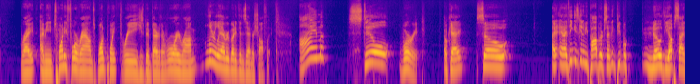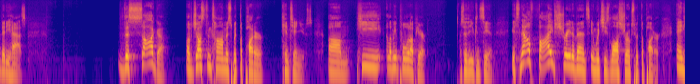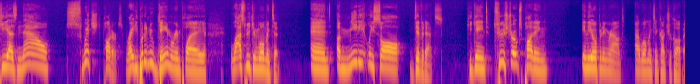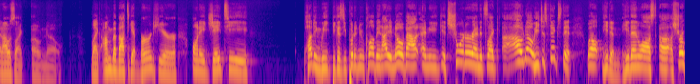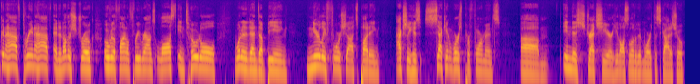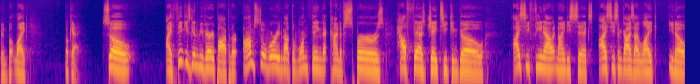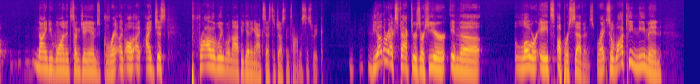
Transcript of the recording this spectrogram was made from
right? I mean, 24 rounds, 1.3. He's been better than Rory Rahm, literally everybody than Xander Schauffele. I'm still worried. Okay. So, and I think he's going to be popular because I think people know the upside that he has. The saga of Justin Thomas with the putter continues. Um, he, let me pull it up here so that you can see it. It's now five straight events in which he's lost strokes with the putter. And he has now switched putters, right? He put a new gamer in play last week in Wilmington and immediately saw dividends. He gained two strokes putting in the opening round at Wilmington Country Club. And I was like, oh no. Like, I'm about to get burned here on a JT putting week because he put a new club in I didn't know about and he gets shorter and it's like oh no he just fixed it. Well he didn't. He then lost uh, a stroke and a half three and a half and another stroke over the final three rounds lost in total what did it end up being? Nearly four shots putting. Actually his second worst performance um, in this stretch here. He lost a little bit more at the Scottish Open but like okay. So I think he's going to be very popular. I'm still worried about the one thing that kind of spurs how fast JT can go. I see Finau at 96. I see some guys I like, you know, 91 and Sungjae Im's great. Like all, I, I just probably will not be getting access to Justin Thomas this week. The other X factors are here in the lower eights, upper sevens, right? So Joaquin Niemann,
